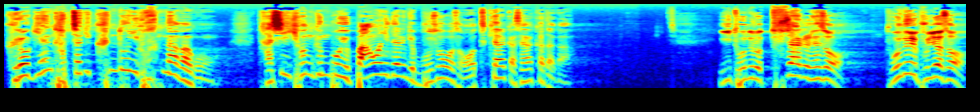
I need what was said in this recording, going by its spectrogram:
그러기엔 갑자기 큰 돈이 확 나가고 다시 현금 보유 빵원이 되는 게 무서워서 어떻게 할까 생각하다가 이 돈으로 투자를 해서 돈을 불려서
